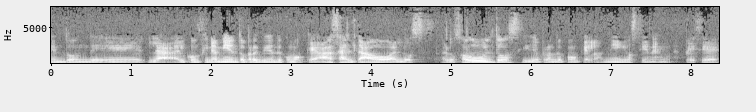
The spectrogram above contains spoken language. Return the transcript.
en donde el confinamiento prácticamente como que ha asaltado a los, a los adultos y de pronto como que los niños tienen una especie de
